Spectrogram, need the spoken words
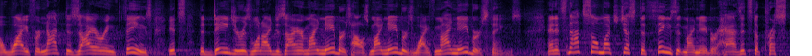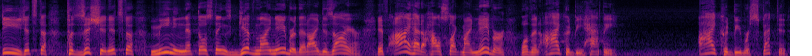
a wife or not desiring things. It's the danger is when I desire my neighbor's house, my neighbor's wife, my neighbor's things. And it's not so much just the things that my neighbor has, it's the prestige, it's the position, it's the meaning that those things give my neighbor that I desire. If I had a house like my neighbor, well, then I could be happy. I could be respected.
